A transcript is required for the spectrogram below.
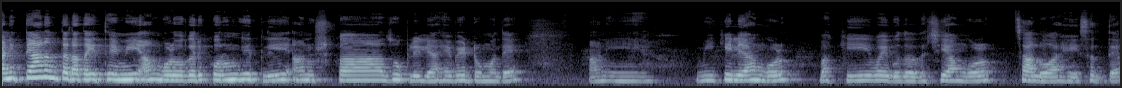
आणि त्यानंतर आता इथे मी आंघोळ वगैरे करून घेतली. अनुष्का झोपलेली आहे बेडरूममध्ये आणि मी केली आंघोळ. बाकी वैभवदादाची आंघोळ चालू आहे सध्या.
